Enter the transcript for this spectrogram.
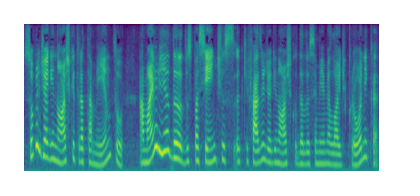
Sobre diagnóstico e tratamento, a maioria do, dos pacientes eh, que fazem o diagnóstico da leucemia mieloide crônica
